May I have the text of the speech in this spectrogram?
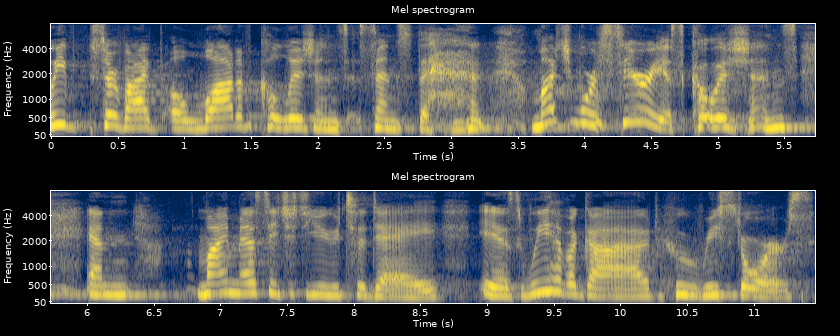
We've survived a lot of collisions since then, much more serious collisions. And my message to you today is we have a God who restores,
